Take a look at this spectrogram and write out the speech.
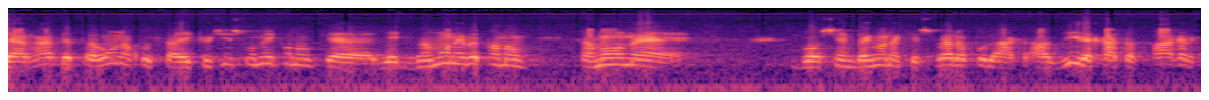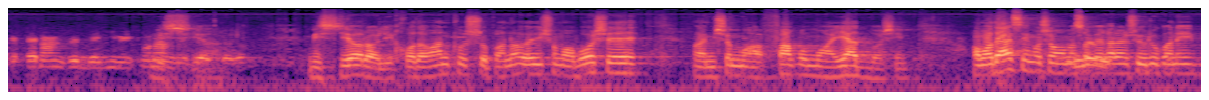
در حد توان خود سعی کوشش رو می‌کنم که یک زمان بتانم تمام باشندگان کشور خود از زیر خط فقر که فعلا زندگی می‌کنم بسیار. بسیار عالی. خداوند پشت و پناه برای شما باشه و همیشه موفق و معید باشیم. آماده هستیم ما شما مسابقه را شروع کنیم؟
